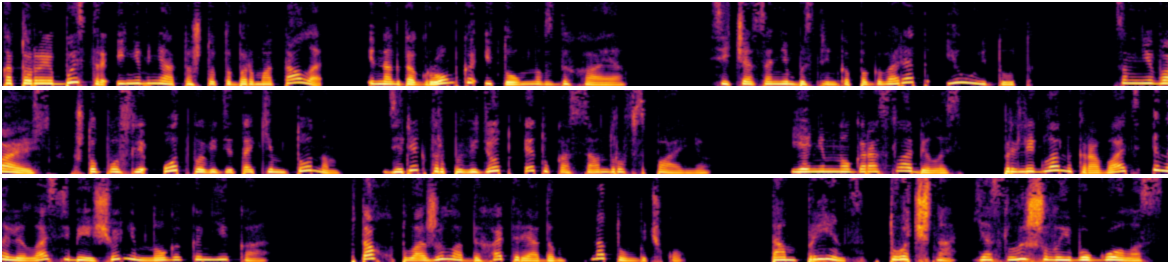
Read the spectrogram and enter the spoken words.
которая быстро и невнятно что-то бормотала, иногда громко и томно вздыхая. Сейчас они быстренько поговорят и уйдут. Сомневаюсь, что после отповеди таким тоном директор поведет эту Кассандру в спальню. Я немного расслабилась, прилегла на кровать и налила себе еще немного коньяка. Птаху положила отдыхать рядом, на тумбочку. «Там принц! Точно! Я слышала его голос!»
